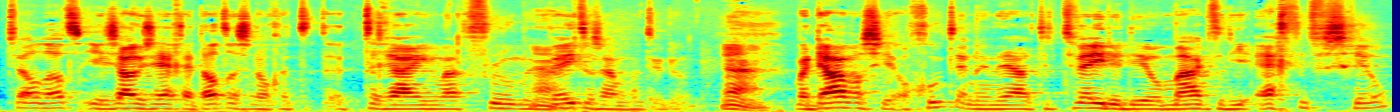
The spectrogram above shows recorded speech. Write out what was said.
Terwijl dat, je zou zeggen, dat is nog het, het terrein waar Froome het Ja. beter zou moeten doen. Ja. Maar daar was hij al goed. En inderdaad, het tweede deel maakte hij echt het verschil.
